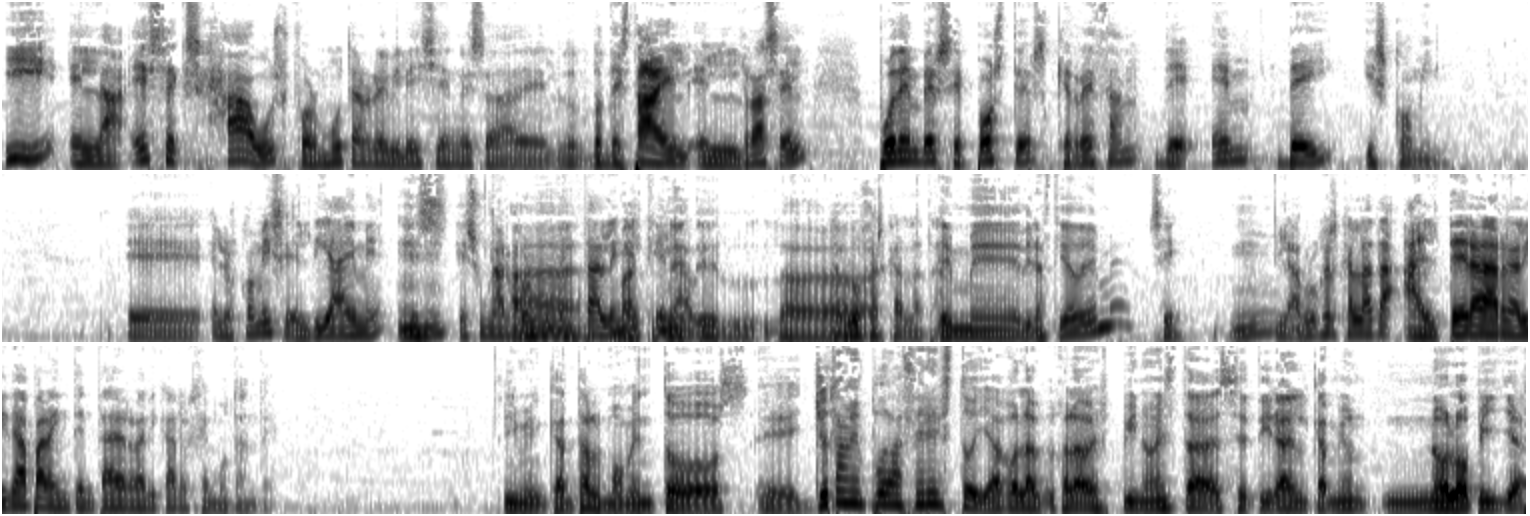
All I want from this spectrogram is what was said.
Y en la Essex House for Mutant Revelation, esa de- donde está el, el Russell, pueden verse pósters que rezan de M Day is Coming. Eh, en los cómics, el día M es, un arco Ah, argumental en el que la, Magne- el- la, la bruja escarlata. M, ¿Dinastía de M? sí, Mm. y la bruja escarlata altera la realidad para intentar erradicar el gen mutante. Y me encantan los momentos. eh, yo también puedo hacer esto. Y hago la, con la Vespino esta, se tira el camión, no lo pilla.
